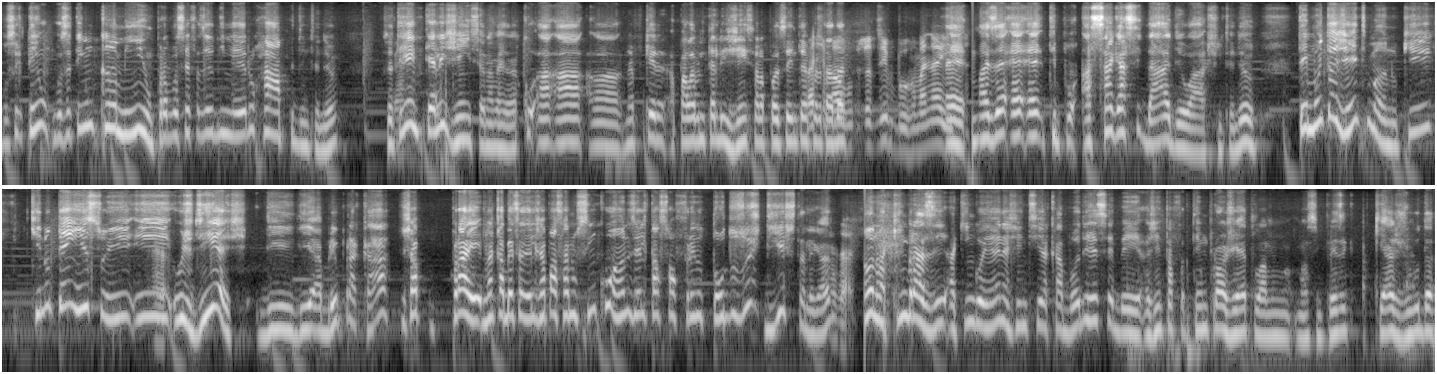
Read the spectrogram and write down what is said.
você, tem, um- você tem um caminho pra você fazer o dinheiro rápido, entendeu? Você tem a inteligência, na verdade. A, a, a- não é porque a palavra inteligência ela pode ser interpretada. de burro, mas não é isso. É, mas é, é- é, tipo a sagacidade, eu acho, entendeu? Tem muita gente, mano, que, que não tem isso. E, e os dias de, de abril pra cá, já, pra ele, na cabeça dele já passaram cinco anos e ele tá sofrendo todos os dias, tá ligado? Verdade. Mano, aqui em Brasil, aqui em Goiânia, a gente acabou de receber. A gente tá, tem um projeto lá na nossa empresa que, que ajuda,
